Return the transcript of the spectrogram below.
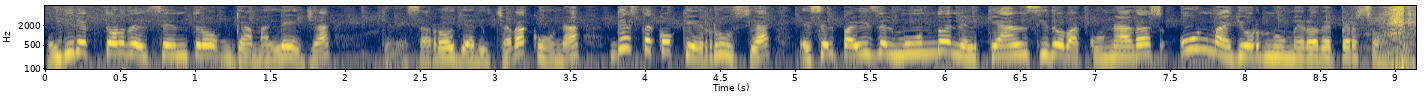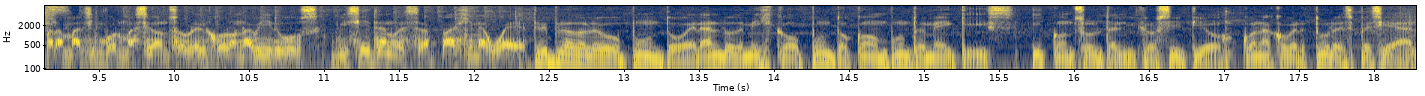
El director del centro Gamaleya que desarrolla dicha vacuna, destacó que Rusia es el país del mundo en el que han sido vacunadas un mayor número de personas. Para más información sobre el coronavirus, visita nuestra página web www.heraldodemexico.com.mx y consulta el micrositio con la cobertura especial.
